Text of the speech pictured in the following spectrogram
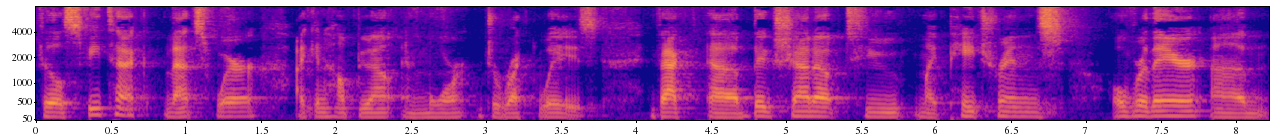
Phil Svitek. That's where I can help you out in more direct ways. In fact, a uh, big shout out to my patrons over there. Um,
